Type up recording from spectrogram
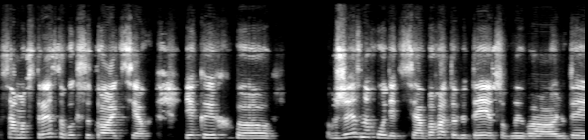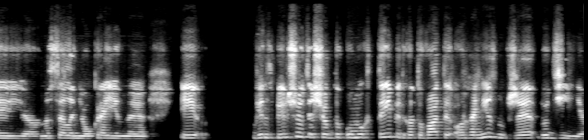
саме в стресових ситуаціях, в яких е, вже знаходяться багато людей, особливо людей е, населення України, і він збільшується, щоб допомогти підготувати організм вже до дії.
